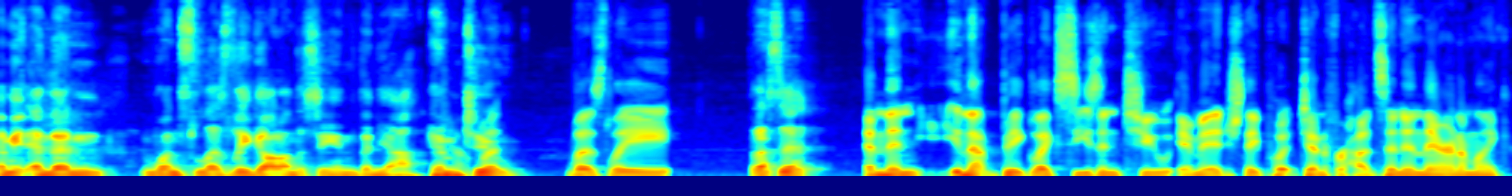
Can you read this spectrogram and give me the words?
i mean and then once leslie got on the scene then yeah him too Le- Leslie but that's it And then in that big like season two image, they put Jennifer Hudson in there, and I'm like,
